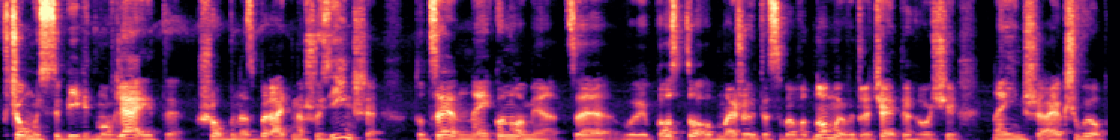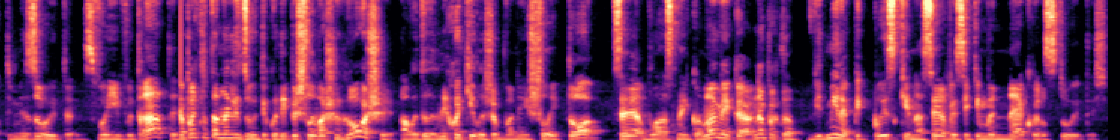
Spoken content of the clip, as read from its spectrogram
в чомусь собі відмовляєте, щоб назбирати на щось інше, то це не економія. Це ви просто обмежуєте себе в одному і витрачаєте гроші на інше. А якщо ви оптимізуєте свої витрати, наприклад, аналізуєте, куди пішли ваші гроші, а ви туди не хотіли, щоб вони йшли, то це власна економіка. Наприклад, відміна підписки на сервіс, яким ви не користуєтесь.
